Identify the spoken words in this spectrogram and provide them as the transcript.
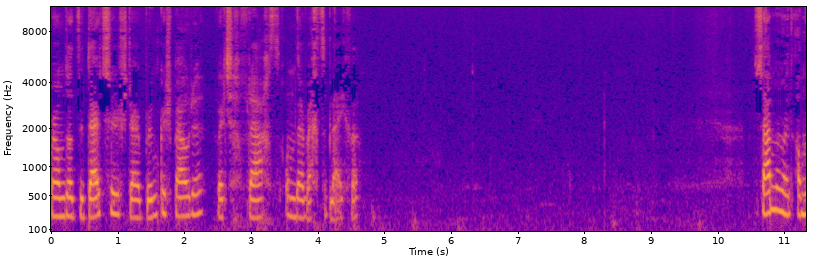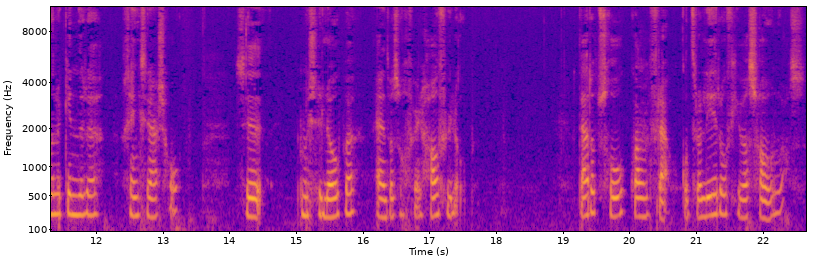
Maar omdat de Duitsers daar bunkers bouwden, werd ze gevraagd om daar weg te blijven. Samen met andere kinderen ging ze naar school. Ze moesten lopen en het was ongeveer een half uur lopen. Daar op school kwam een vrouw controleren of je wel schoon was.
